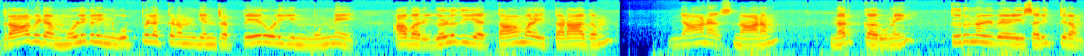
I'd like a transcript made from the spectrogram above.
திராவிட மொழிகளின் ஒப்பிலக்கணம் என்ற பேரொளியின் முன்னே அவர் எழுதிய தாமரை தடாகம் ஞான ஸ்நானம் நற்கருணை திருநெல்வேலி சரித்திரம்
